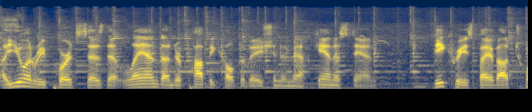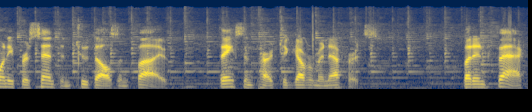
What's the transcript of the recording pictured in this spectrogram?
A UN report says that land under poppy cultivation in Afghanistan decreased by about 20% in 2005, thanks in part to government efforts. But in fact,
